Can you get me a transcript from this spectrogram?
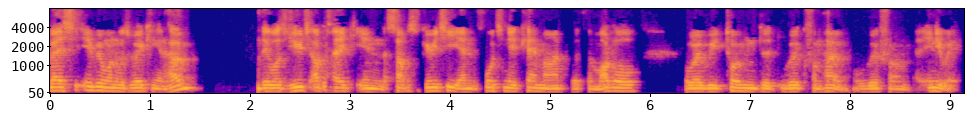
basically everyone was working at home. There was huge uptake in cybersecurity, and Fortinet came out with a model where we told them to work from home or work from anywhere.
